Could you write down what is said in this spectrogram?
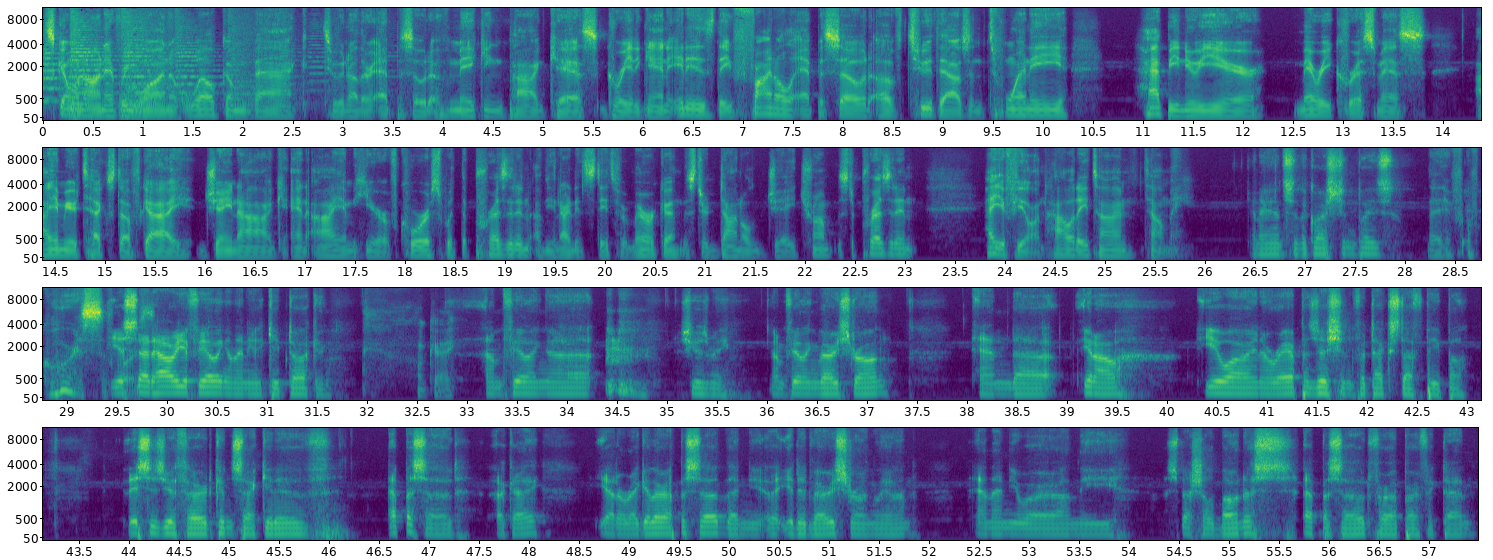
What's going on, everyone? Welcome back to another episode of Making Podcasts Great Again. It is the final episode of 2020. Happy New Year. Merry Christmas. I am your tech stuff guy, Jay Nog, and I am here, of course, with the President of the United States of America, Mr. Donald J. Trump. Mr. President, how you feeling? Holiday time? Tell me. Can I answer the question, please? Of course. Of you course. said, How are you feeling? And then you keep talking. Okay. I'm feeling, uh, excuse me, I'm feeling very strong. And, uh, you know, you are in a rare position for tech stuff people. This is your third consecutive episode. Okay. You had a regular episode then you, that you did very strongly on. And then you were on the special bonus episode for a perfect 10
